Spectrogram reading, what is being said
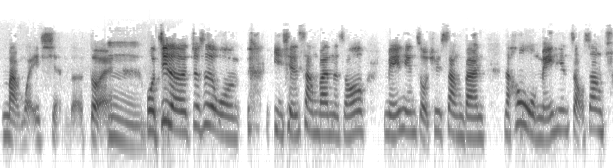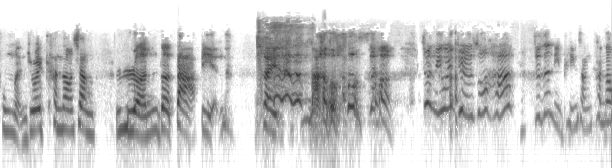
蛮危险的。对，对嗯，我记得就是我 以前上班的时候，每一天走去上班，然后我每一天早上出门就会看到像人的大便在马路上。就你会觉得说哈，就是你平常看到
